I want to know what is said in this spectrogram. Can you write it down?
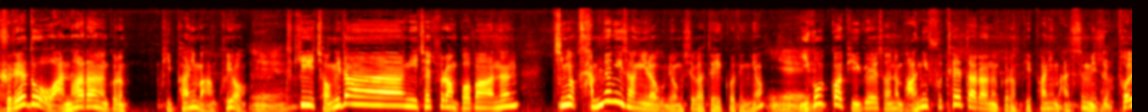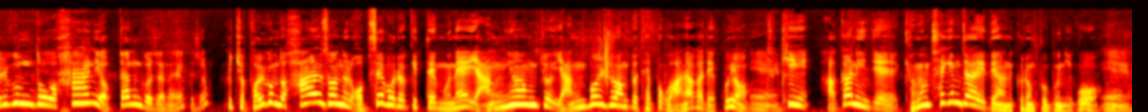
그래도 완화라는 그런 비판이 많고요. 예. 특히 정의당이 제출한 법안은 징역 3년 이상이라고 명시가 돼 있거든요. 예. 이것과 비교해서는 많이 후퇴했다라는 그런 비판이 많습니다. 벌금도 하한이 없다는 거잖아요, 그죠? 그렇죠. 벌금도 하한선을 없애버렸기 때문에 양형조 양벌 조항도 대폭 완화가 됐고요. 예. 특히 아까는 이제 경영 책임자에 대한 그런 부분이고. 예.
